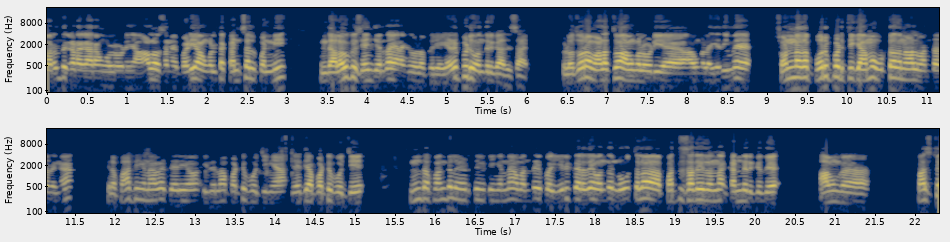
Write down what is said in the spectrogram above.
மருந்து கடைக்காரவங்களுடைய ஆலோசனைப்படி அவங்கள்ட்ட கன்சல்ட் பண்ணி இந்த அளவுக்கு செஞ்சிருந்தா எனக்கு இவ்வளோ பெரிய இழப்பீடு வந்திருக்காது சார். இவ்வளவு தூரம் வளர்த்தும் அவங்களுடைய அவங்கள எதையுமே சொன்னதை பொருட்படுத்திக்காம விட்டதுனால வந்ததுங்க. இதுல பாத்தீங்கன்னாவே தெரியும் இதெல்லாம் பட்டு போச்சுங்க ஏத்தியா பட்டு போச்சு. இந்த பங்குல எடுத்துக்கிட்டீங்கன்னா வந்து இப்ப இருக்கிறதே வந்து நூத்துல பத்து சதவீதம் தான் கண்ணு இருக்குது. அவங்க ஃபர்ஸ்ட்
